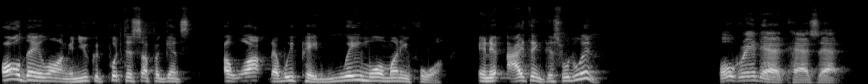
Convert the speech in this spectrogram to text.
all day long, and you could put this up against a lot that we've paid way more money for, and it, I think this would win. Old granddad has that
